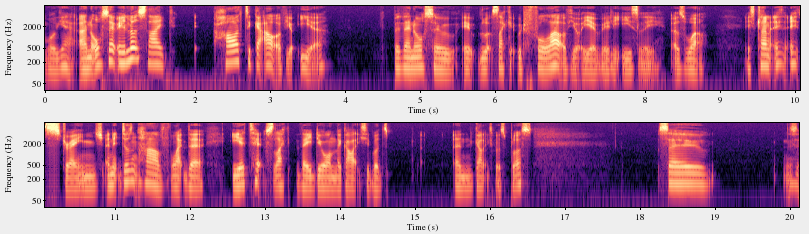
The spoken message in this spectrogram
well, yeah, and also it looks like hard to get out of your ear, but then also it looks like it would fall out of your ear really easily as well. It's kind of it's strange, and it doesn't have like the ear tips like they do on the Galaxy Buds and Galaxy Buds Plus. So it's,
